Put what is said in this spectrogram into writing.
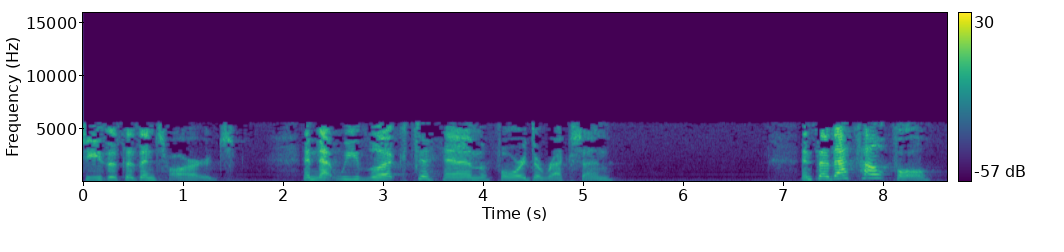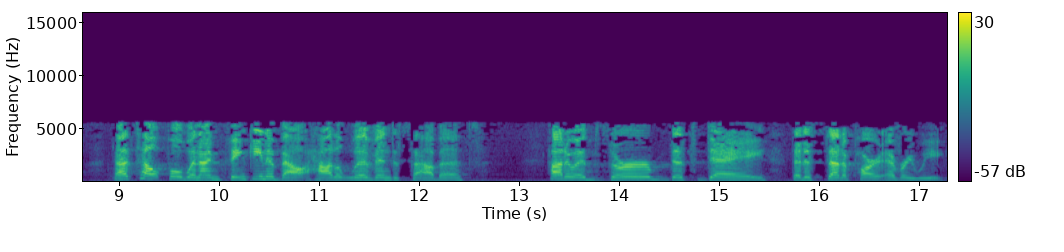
Jesus is in charge and that we look to Him for direction. And so that's helpful. That's helpful when I'm thinking about how to live into Sabbath how to observe this day that is set apart every week.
